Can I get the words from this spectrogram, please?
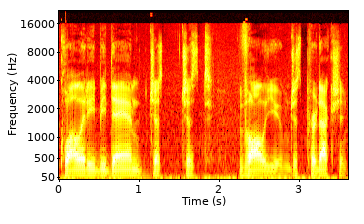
Quality be damned, just just volume, just production.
